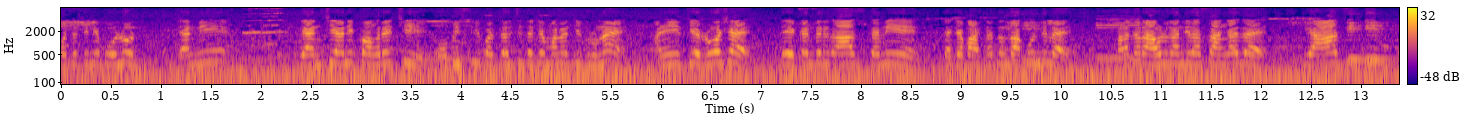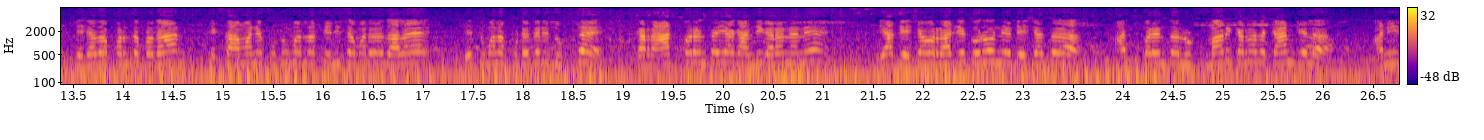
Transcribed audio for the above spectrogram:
पद्धतीने बोलून त्यांनी त्यांची आणि काँग्रेसची ओबीसी बद्दलची त्याच्या मनाची घृणा आहे आणि जे रोष आहे ते एकंदरीत आज त्यांनी त्याच्या भाषणातून दाखवून दिलंय. मला तर राहुल गांधीला सांगायचं आहे की आज देशाचा पंतप्रधान एक सामान्य कुटुंबातला तेली समाजाचा झालाय. हे तुम्हाला कुठेतरी दुखतंय. कारण आजपर्यंत या गांधी घराण्याने या देशावर राज्य करून या देशाचं आजपर्यंत लुटमार करण्याचं काम केलं. आणि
